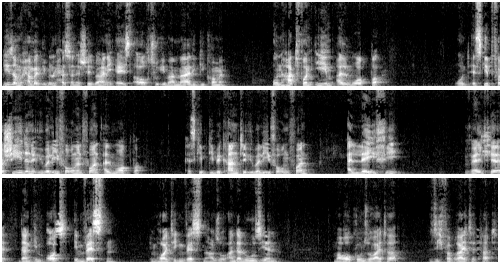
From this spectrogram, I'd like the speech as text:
Dieser Muhammad ibn al-Hassan al-Shaybani, er ist auch zu Imam Malik gekommen und hat von ihm Al-Muwatta. Und es gibt verschiedene Überlieferungen von Al-Muwatta. Es gibt die bekannte Überlieferung von Al-Laythi, welche dann im Ost, im Westen, im heutigen Westen, also Andalusien, Marokko und so weiter, sich verbreitet hat.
